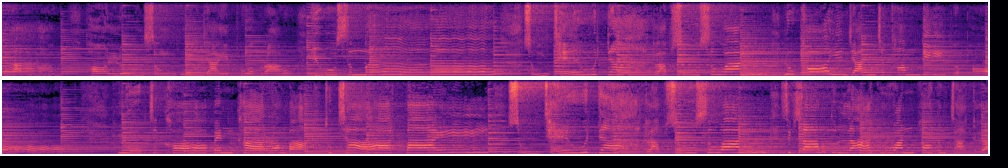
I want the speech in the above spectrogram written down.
เก้าพ่อหลวงทรงห่วงใยพวกเราอยู่เสมอส่งเทวดากลับสู่สวรรค์ลูกขอยืนยันจะทำดีเพื่อพ่อ ลูกจะขอเป็นข้ารองบาปทุกชาติไป ส่งเทวดากลับสู่สวรรค์13ตุลาคือวันพ่อต้องจากไกล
